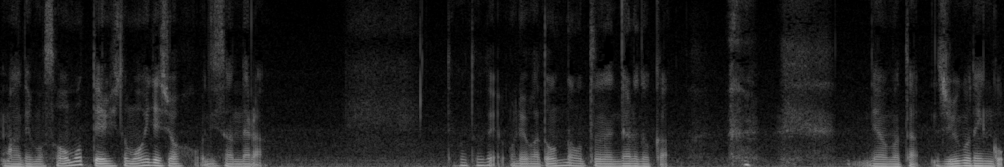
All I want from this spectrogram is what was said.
まあでもそう思っている人も多いでしょおじさんなら。ってことで俺はどんな大人になるのか。ではまた15年後。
